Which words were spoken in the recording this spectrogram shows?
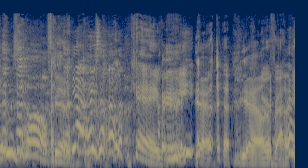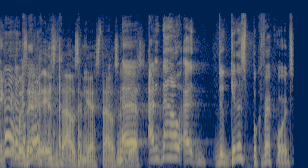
Yeah. It was half, yeah. yeah. Okay, Ricky. Yeah, yeah. Nerve-wracking. It was it is a thousand, yes, thousand, Uh, yes. And now, uh, the Guinness Book of Records,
